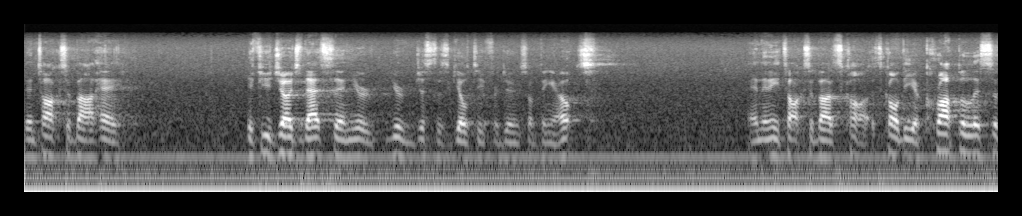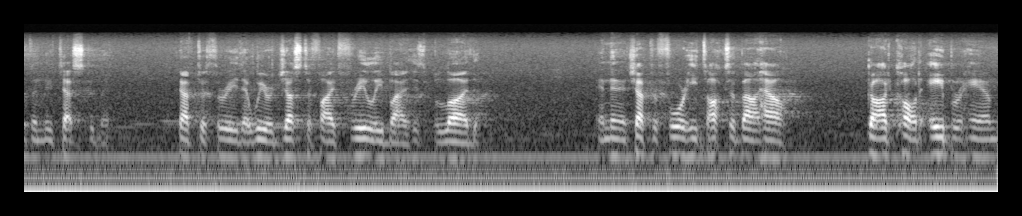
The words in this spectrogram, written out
then talks about, hey, if you judge that sin, you're, you're just as guilty for doing something else. And then he talks about it's called, it's called the Acropolis of the New Testament, chapter 3, that we were justified freely by his blood and then in chapter 4, he talks about how God called Abraham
